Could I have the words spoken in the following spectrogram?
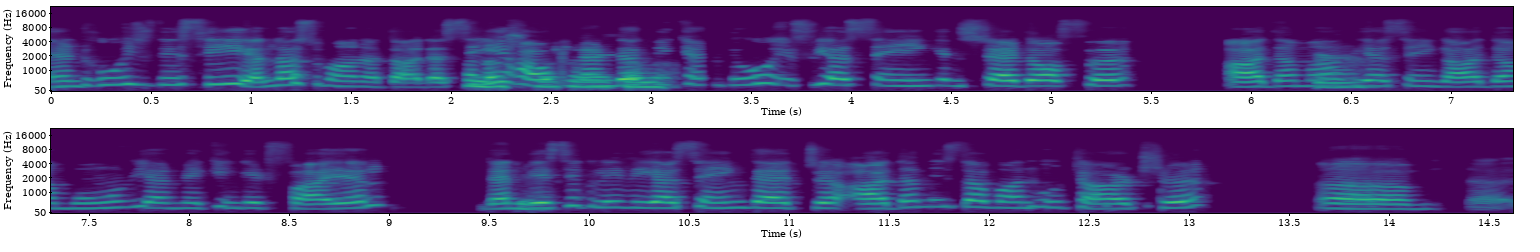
and who is this he? Allah subhanahu wa ta'ala. See Allah how blunder we can do if we are saying instead of uh, Adama, yeah. we are saying Adamu, we are making it file. Then yeah. basically we are saying that uh, Adam is the one who taught uh, um, uh,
